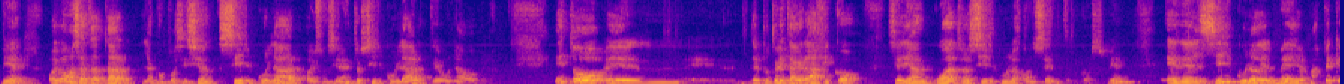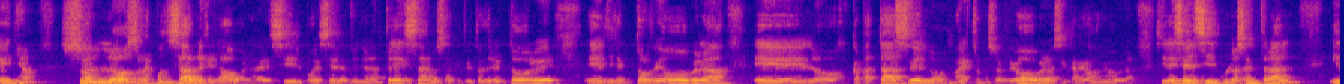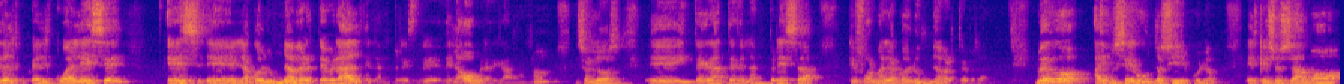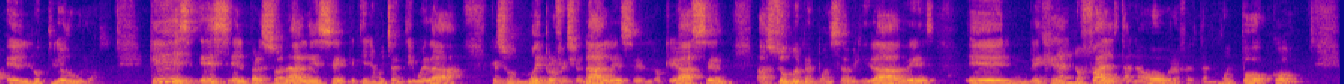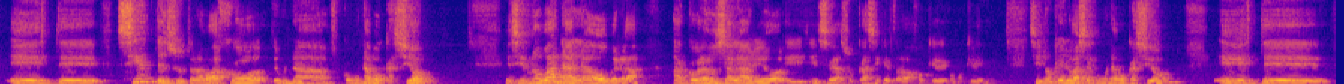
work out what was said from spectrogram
Bien, hoy vamos a tratar la composición circular o el funcionamiento circular de una obra. Esto, eh, desde el punto de vista gráfico, serían cuatro círculos concéntricos. ¿bien? En el círculo del medio, el más pequeño, son los responsables de la obra, es decir, puede ser el dueño de la empresa, los arquitectos directores, el director de obra, eh, los capataces, los maestros mesores de obra, los encargados de obra. Si ese es el círculo central y del el cual ese es eh, la columna vertebral de la, de, la obra, digamos. ¿no? Son los eh, integrantes de la empresa que forman la columna vertebral. Luego hay un segundo círculo, el que yo llamo el núcleo duro. ¿Qué es? Es el personal ese que tiene mucha antigüedad, que son muy profesionales en lo que hacen, asumen responsabilidades, en general no faltan a obra, faltan muy poco, este, sienten su trabajo de una, como una vocación. Es decir, no van a la obra a cobrar un salario y irse a su casa y que el trabajo quede como quede, sino que lo hacen como una vocación. Este,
